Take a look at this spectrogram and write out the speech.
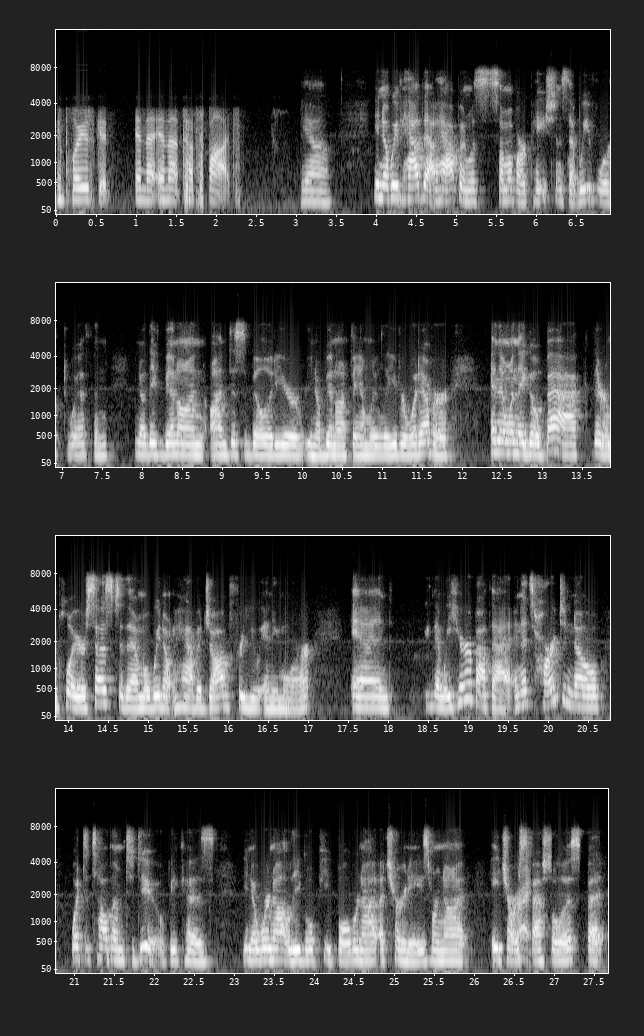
employers get in that in that tough spot. Yeah. You know, we've had that happen with some of our patients that we've worked with and you know, they've been on on disability or you know, been on family leave or whatever and then when they go back, their employer says to them, Well, we don't have a job for you anymore. And then we hear about that. And it's hard to know what to tell them to do because, you know, we're not legal people, we're not attorneys, we're not HR right. specialists, but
